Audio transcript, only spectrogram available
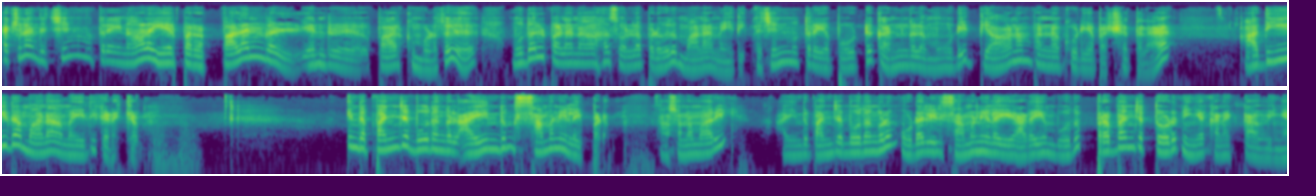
ஆக்சுவலாக இந்த சின் முத்திரையினால் ஏற்படுற பலன்கள் என்று பார்க்கும் பொழுது முதல் பலனாக சொல்லப்படுவது மன அமைதி இந்த சின் முத்திரையை போட்டு கண்களை மூடி தியானம் பண்ணக்கூடிய பட்சத்தில் அதீத மன அமைதி கிடைக்கும். இந்த பஞ்சபூதங்கள் ஐந்தும் சமநிலைப்படும். நான் சொன்ன மாதிரி ஐந்து பஞ்சபூதங்களும் உடலில் சமநிலையை அடையும் போது பிரபஞ்சத்தோடு நீங்கள் கனெக்ட் ஆவீங்க.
